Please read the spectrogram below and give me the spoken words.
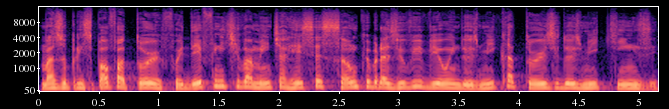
Mas o principal fator foi definitivamente a recessão que o Brasil viveu em 2014 e 2015.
